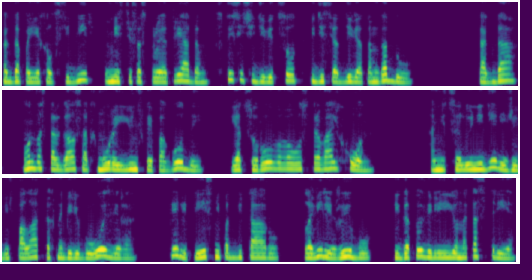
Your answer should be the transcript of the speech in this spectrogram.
когда поехал в Сибирь вместе со стройотрядом в 1959 году. Тогда он восторгался от хмурой июньской погоды и от сурового острова Альхон. Они целую неделю жили в палатках на берегу озера, пели песни под гитару, ловили рыбу и готовили ее на костре.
